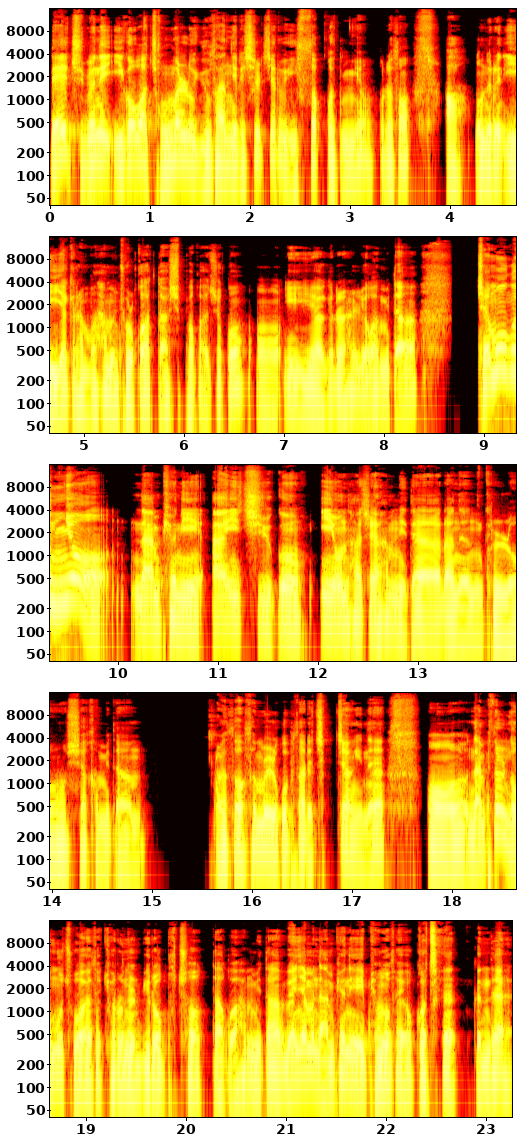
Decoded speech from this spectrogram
내 주변에 이거와 정말로 유사한 일이 실제로 있었거든요. 그래서 아 오늘은 이 이야기를 한번 하면 좋을 것 같다 싶어가지고 어, 이 이야기를 하려고 합니다. 제목은요, 남편이 아이 지우고 이혼하자 합니다. 라는 글로 시작합니다. 그래서 27살의 직장인에 어 남편을 너무 좋아해서 결혼을 밀어붙였다고 합니다. 왜냐면 남편이 변호사였거든. 근데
